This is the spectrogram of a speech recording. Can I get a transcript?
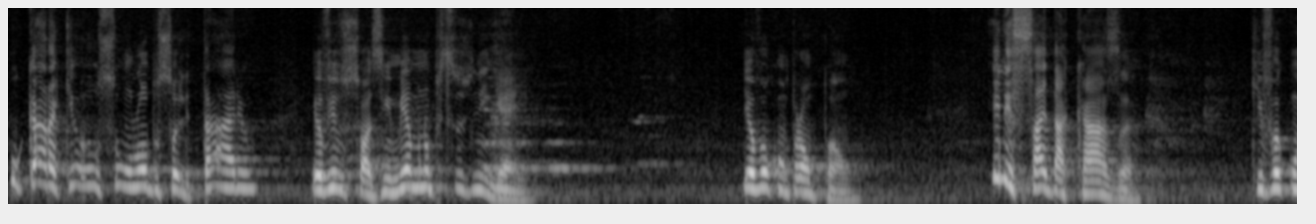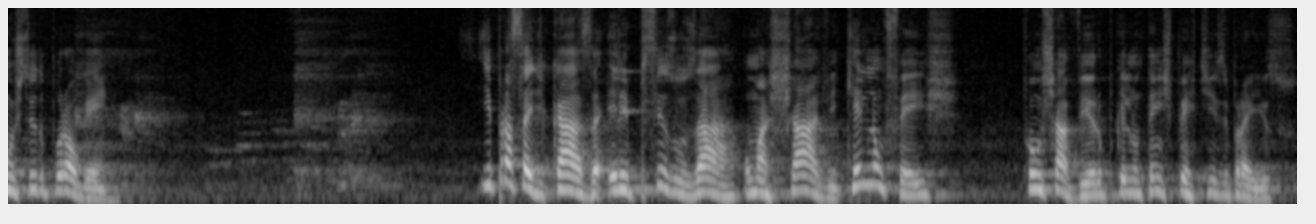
O cara que eu sou um lobo solitário, eu vivo sozinho mesmo, não preciso de ninguém. E eu vou comprar um pão. Ele sai da casa que foi construído por alguém. E para sair de casa, ele precisa usar uma chave que ele não fez. Foi um chaveiro, porque ele não tem expertise para isso.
